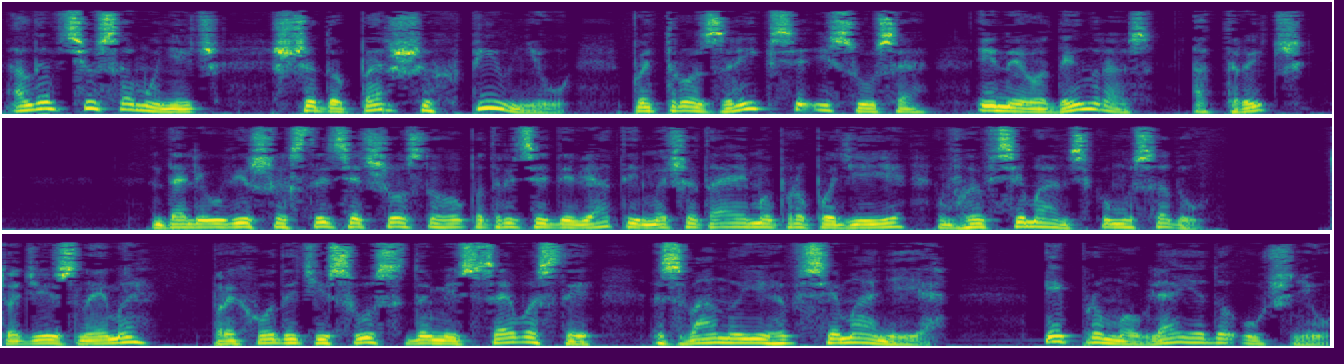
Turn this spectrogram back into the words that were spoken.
Але в цю саму ніч ще до перших півнів Петро зрікся Ісуса і не один раз, а тричі. Далі у віршах з 36 по 39 ми читаємо про події в Гевсіманському саду. Тоді з ними приходить Ісус до місцевості, званої Гевсиманія, і промовляє до учнів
